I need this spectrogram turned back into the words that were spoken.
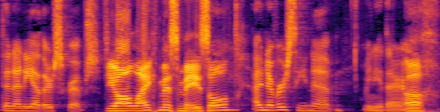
than any other script. Do y'all like Miss Maisel? I've never seen it. Me neither. Ugh.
